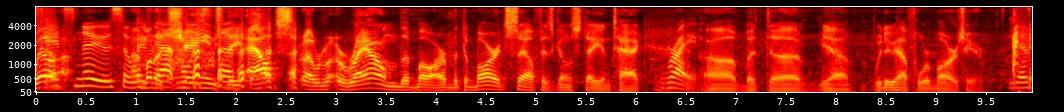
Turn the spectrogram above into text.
Well, it's new, so I'm we've going to change the outs ar- around the bar, but the bar itself is going to stay intact. Right. Uh, but uh, yeah, we do have four bars here. Yes,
